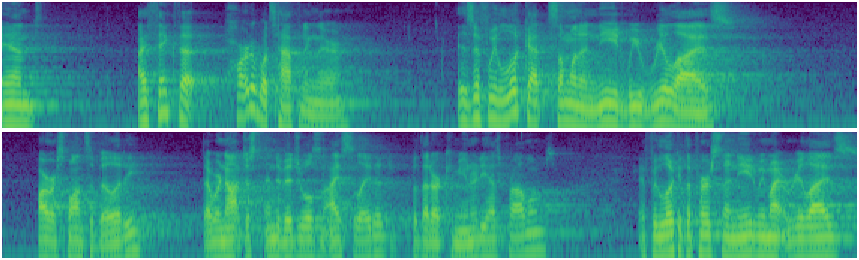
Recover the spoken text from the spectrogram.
And I think that part of what's happening there is if we look at someone in need, we realize our responsibility, that we're not just individuals and isolated, but that our community has problems. If we look at the person in need, we might realize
